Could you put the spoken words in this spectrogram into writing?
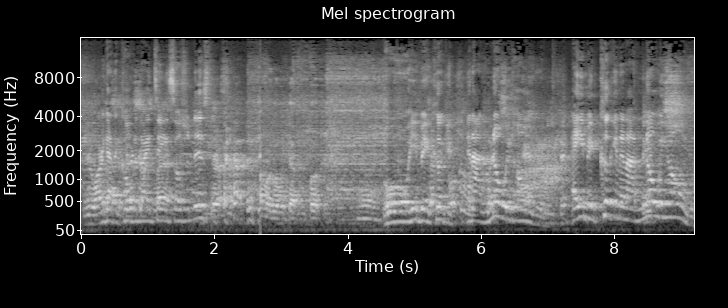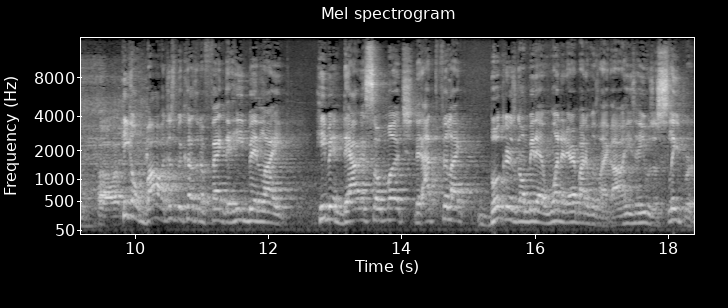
You like They got the? COVID 19 social distance. I'm going to go with Devin Booker. Oh, he been cooking, and I know he hungry. Hey, he been cooking, and I know he hungry. He gonna ball just because of the fact that he been like, he been doubted so much that I feel like Booker's gonna be that one that everybody was like, oh, he's, he was a sleeper.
